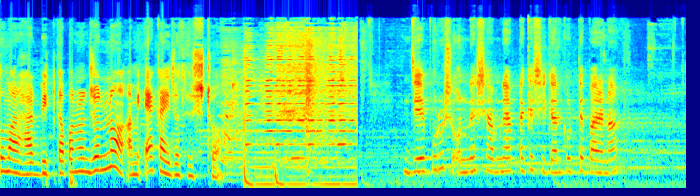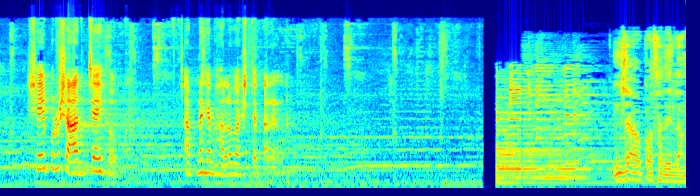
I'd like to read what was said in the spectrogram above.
তোমার হার্টবিট কাঁপানোর জন্য আমি একাই যথেষ্ট। যে পুরুষ অন্যের সামনে আপনাকে স্বীকার করতে পারে না সেই পুরুষ আজ যাই হোক আপনাকে ভালোবাসতে পারে না। যাও কথা দিলাম।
